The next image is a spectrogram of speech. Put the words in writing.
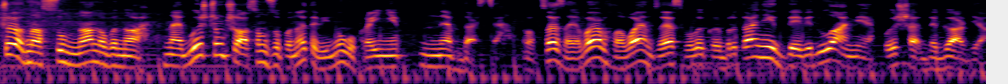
Ще одна сумна новина: найближчим часом зупинити війну в Україні не вдасться. Про це заявив глава МЗС Великої Британії Девід Ламі. Пише The Guardian.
